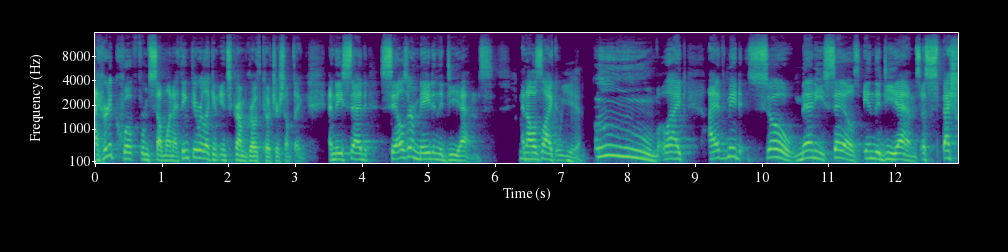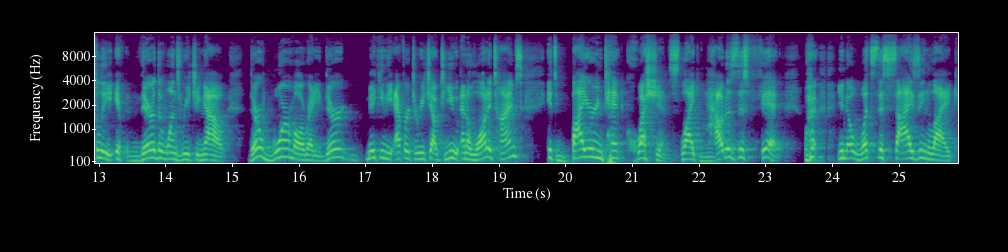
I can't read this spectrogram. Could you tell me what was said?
I heard a quote from someone. I think they were like an Instagram growth coach or something, and they said sales are made in the DMs. And I was like, oh, yeah, boom! Like I have made so many sales in the DMs, especially if they're the ones reaching out. They're warm already. They're making the effort to reach out to you, and a lot of times it's buyer intent questions like, mm-hmm. how does this fit? What you know? What's the sizing like?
